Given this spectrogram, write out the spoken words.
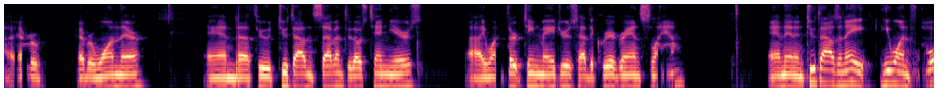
uh, ever ever won there. And uh, through 2007, through those 10 years, uh, he won 13 majors, had the career Grand Slam. And then in 2008, he won four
